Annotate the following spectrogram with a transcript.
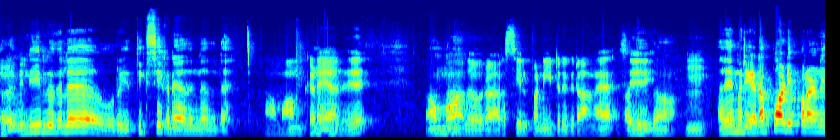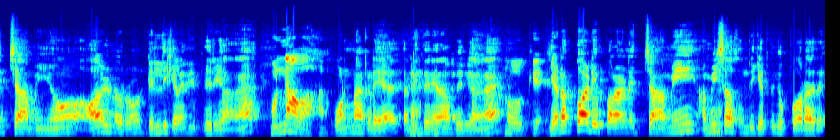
அதை வெளியிடுறதுல ஒரு எத்திக்ஸே கிடையாது இல்ல அதுல. ஆமாம் கிடையாது. ஆமா. அதை ஒரு அரசியல் பண்ணிட்டு இருக்கிறாங்க. அதுதான். அதே மாதிரி எடப்பாடி பழனிசாமியும் ஆளுநரும் டெல்லி கிளம்பி போயிருக்காங்க. ஒன்னாவா? ஒன்னா கிடையாது. தனித்தனியா தான் போயிருக்காங்க. ஓகே. எடப்பாடி பழனிசாமி அமித்ஷா சந்திக்கிறதுக்கு போறாரு.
